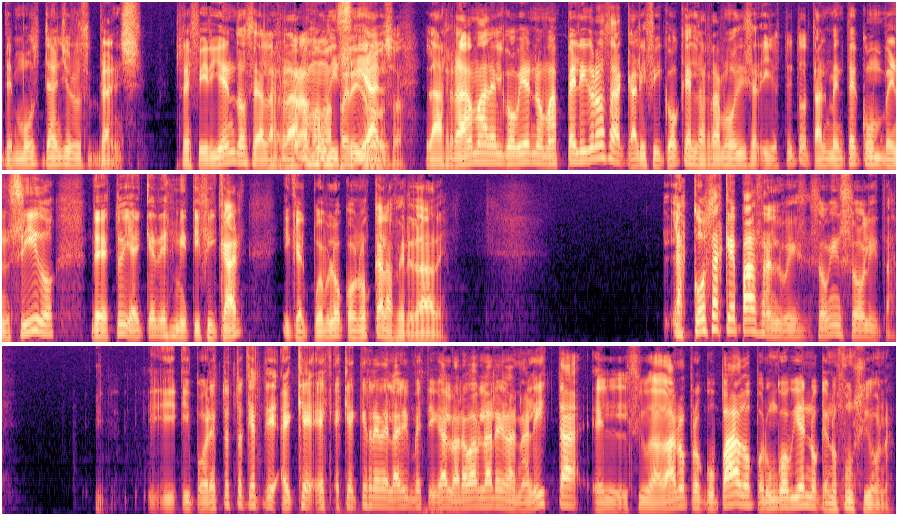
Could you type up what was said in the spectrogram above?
The Most Dangerous Branch, refiriéndose a la, rama, más judicial. La rama del gobierno más peligrosa calificó que es la rama judicial. Y yo estoy totalmente convencido de esto y hay que desmitificar y que el pueblo conozca las verdades. Las cosas que pasan, Luis, son insólitas. Y, por esto, esto que hay que, es, es que hay que revelar e investigarlo. Ahora va a hablar el analista, el ciudadano preocupado por un gobierno que no funciona.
